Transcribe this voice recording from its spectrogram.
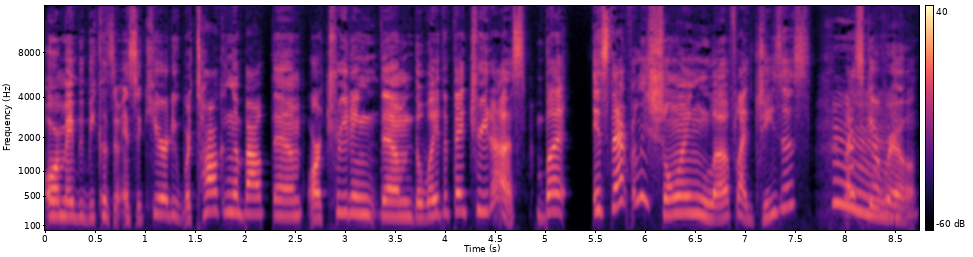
or maybe because of insecurity, we're talking about them or treating them the way that they treat us us. But is that really showing love like Jesus? Hmm. Let's get hmm. real.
